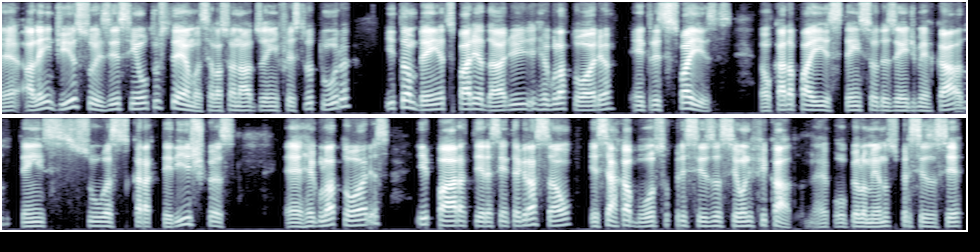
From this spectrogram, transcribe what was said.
É, além disso, existem outros temas relacionados à infraestrutura e também a disparidade regulatória entre esses países. Então, cada país tem seu desenho de mercado, tem suas características é, regulatórias e para ter essa integração, esse arcabouço precisa ser unificado, né? ou pelo menos precisa ser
